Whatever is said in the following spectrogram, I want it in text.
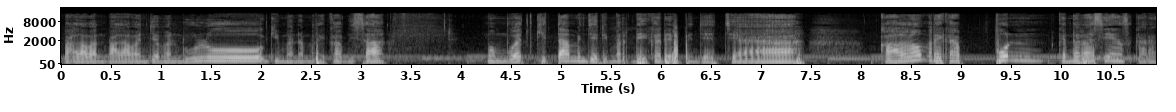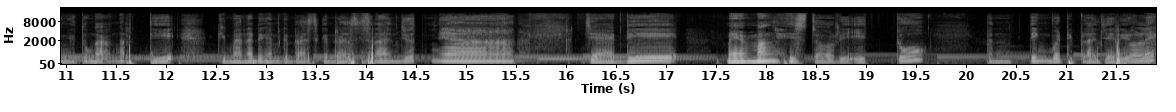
pahlawan-pahlawan zaman dulu, gimana mereka bisa membuat kita menjadi merdeka dari penjajah. kalau mereka pun generasi yang sekarang itu nggak ngerti gimana dengan generasi-generasi selanjutnya jadi memang histori itu penting buat dipelajari oleh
